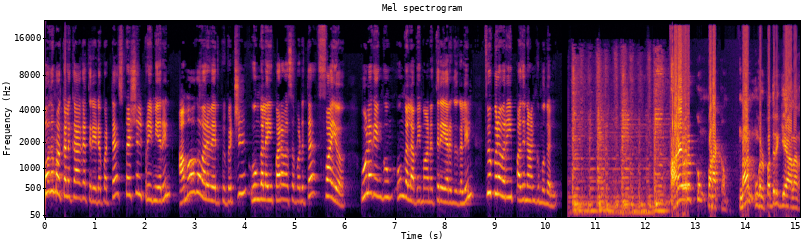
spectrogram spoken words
பொதுமக்களுக்காக திரையிடப்பட்ட ஸ்பெஷல் பிரீமியரில் அமோக வரவேற்பு பெற்று உங்களை பரவசப்படுத்த ஃபயர் உலகெங்கும் உங்கள் அபிமான திரையரங்குகளில் பிப்ரவரி பதினான்கு முதல். அனைவருக்கும் வணக்கம். நான் உங்கள் பத்திரிகையாளர்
